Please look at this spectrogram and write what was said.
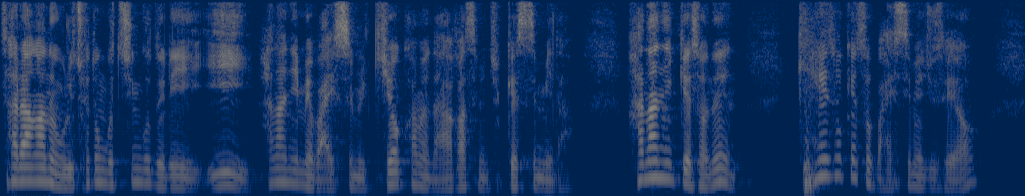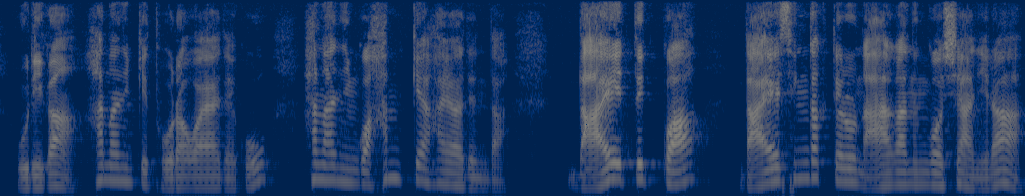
사랑하는 우리 초등부 친구들이 이 하나님의 말씀을 기억하며 나아갔으면 좋겠습니다. 하나님께서는 계속해서 말씀해 주세요. 우리가 하나님께 돌아와야 되고 하나님과 함께 하여야 된다. 나의 뜻과 나의 생각대로 나아가는 것이 아니라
